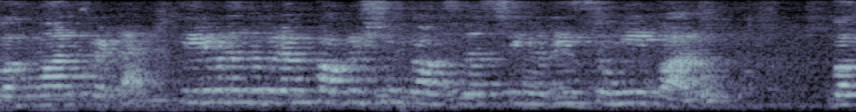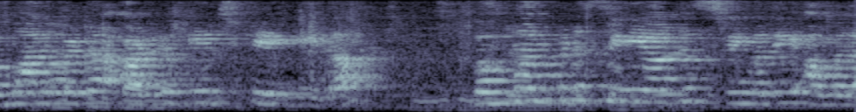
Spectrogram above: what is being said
ബഹുമാനപ്പെട്ട തിരുവനന്തപുരം കോർപ്പറേഷൻ കൗൺസിലർ ശ്രീമതി സുമി ബാലു ബഹുമാനപ്പെട്ട അഡ്വക്കേറ്റ് കെ ഗീത ബഹുമാനപ്പെട്ട സീനിയർ ആർട്ടിസ്റ്റ് ശ്രീമതി അമല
